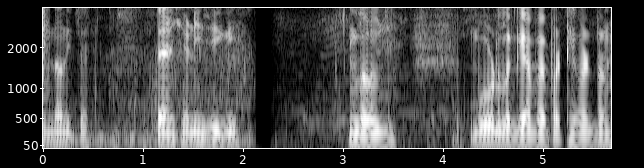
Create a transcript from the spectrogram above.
ਇਹਨਾਂ ਦੀ ਟੈਨਸ਼ਨ ਹੀ ਸੀਗੀ। ਲਓ ਜੀ, ਬੋਰਡ ਲੱਗਿਆ ਪਿਆ ਪੱਠੇ ਵੱਢਣ।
